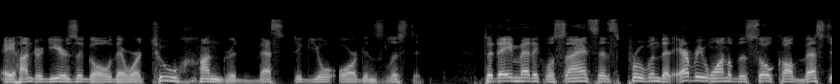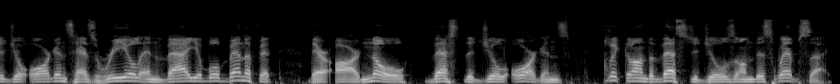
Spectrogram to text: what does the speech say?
A hundred years ago, there were 200 vestigial organs listed. Today, medical science has proven that every one of the so-called vestigial organs has real and valuable benefit. There are no vestigial organs. Click on the vestigials on this website.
